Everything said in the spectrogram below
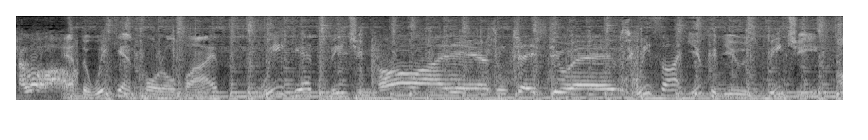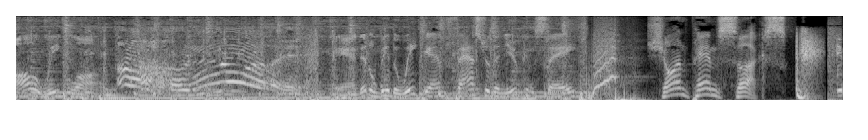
slash signs. At the Weekend 405, we get beachy. All I hear is some tasty waves. We thought you could use beachy all week long. Oh, gnarly! And it'll be the weekend faster than you can say, Sean Penn sucks. Hey,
